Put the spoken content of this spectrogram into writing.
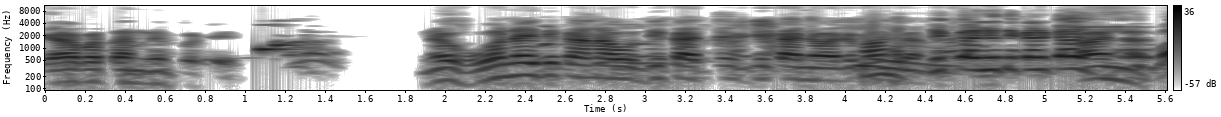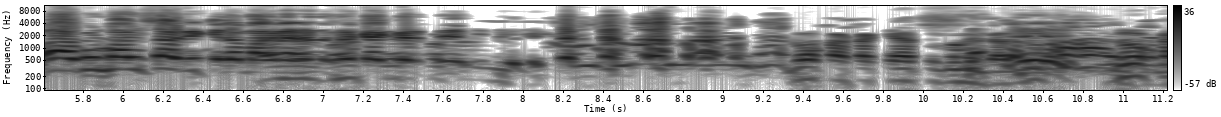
क्या बताने पटे नाही हो नाही ठिकाणा हो ठिकाण ठिकाणी वाले ठिकाणी ठिकाणी काय? मागून मागून साडी किलो मागणार दुसरं काय करते? लोकांचा क्या तुम्ही लोक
